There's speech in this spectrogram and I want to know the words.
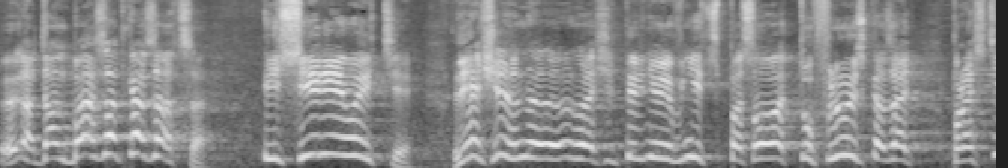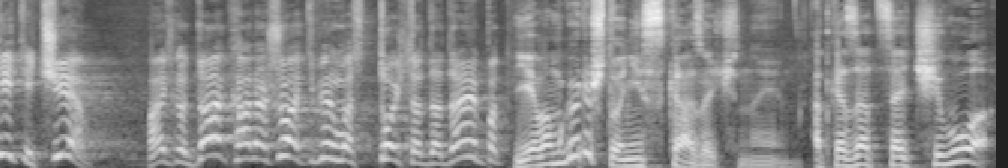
От Донбасса отказаться? Из Сирии выйти? Лечь, э, значит, перед ними вниз поцеловать туфлю и сказать, простите, чем? Они сказали, да, хорошо, а теперь мы вас точно додаем. Я вам говорю, что они сказочные. Отказаться от чего?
